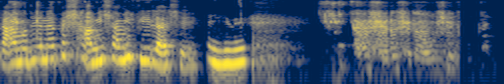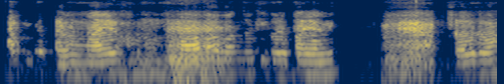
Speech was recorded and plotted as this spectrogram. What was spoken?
তার মধ্যে যেন একটা স্বামী স্বামী ফিল আসে। হ্যাঁ সেটা সেটা অবশ্যই। এখন মায়ের মা মা গন্ধ কি করে পাই আমি? তবে তোমার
